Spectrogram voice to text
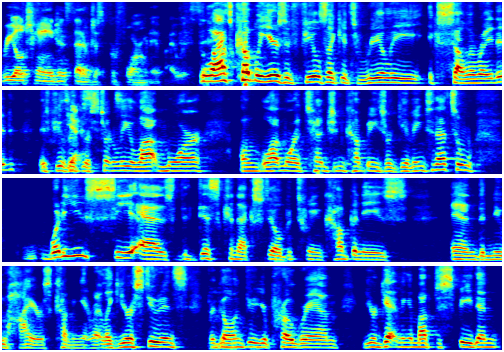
real change instead of just performative. I would say the last couple years, it feels like it's really accelerated. It feels yes. like there's certainly a lot more a lot more attention companies are giving to that. So, what do you see as the disconnect still between companies? And the new hires coming in, right? Like your students, they're mm-hmm. going through your program, you're getting them up to speed. And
